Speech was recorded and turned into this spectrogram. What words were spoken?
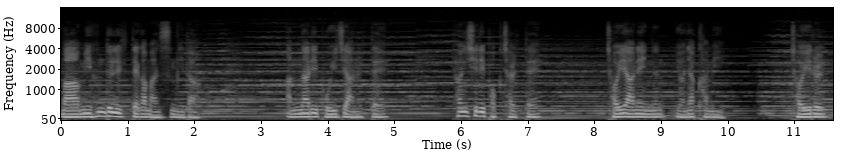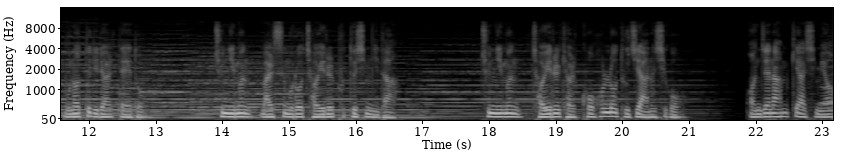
마음이 흔들릴 때가 많습니다. 앞날이 보이지 않을 때, 현실이 벅찰 때, 저희 안에 있는 연약함이 저희를 무너뜨리려 할 때에도 주님은 말씀으로 저희를 붙드십니다. 주님은 저희를 결코 홀로 두지 않으시고 언제나 함께 하시며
